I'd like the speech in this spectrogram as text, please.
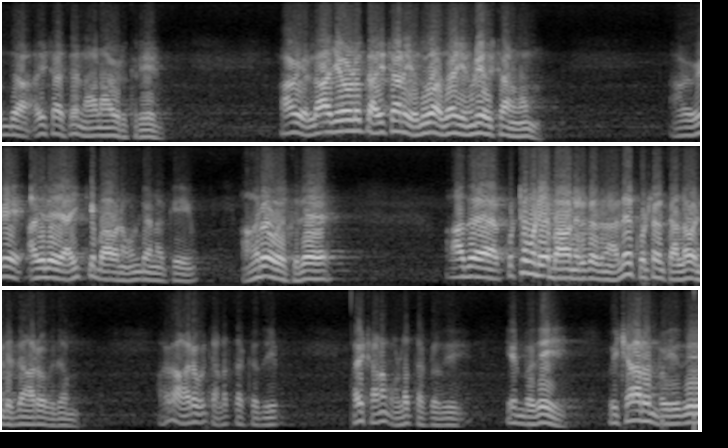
அந்த அதிஷ்டானத்தில் நானாக இருக்கிறேன். ஆக எல்லா ஜீவர்களுக்கும் அதிஷ்டானம் எதுவோ அதுதான் என்னுடைய அதிஷ்டானமும். ஆகவே அதில் ஐக்கிய பாவனை உண்டு எனக்கு. ஆரோக்கியத்தில் அது குற்றமுடைய பாவனை இருக்கிறதுனால குற்றம் தள்ள வேண்டியது ஆரோபிதம். ஆக ஆரோபி தள்ளத்தக்கது அதிஷ்டானம் கொள்ளத்தக்கது என்பதை விசாரம் செய்து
